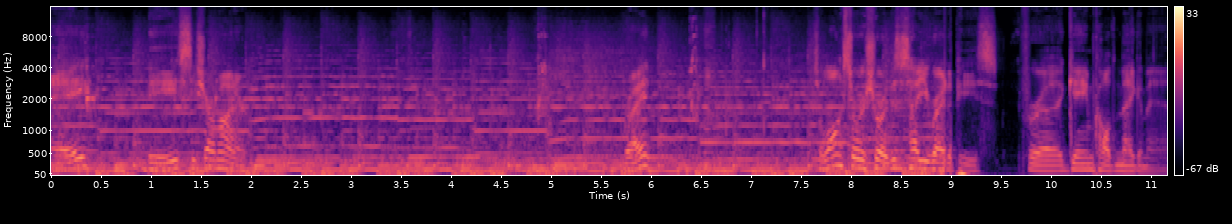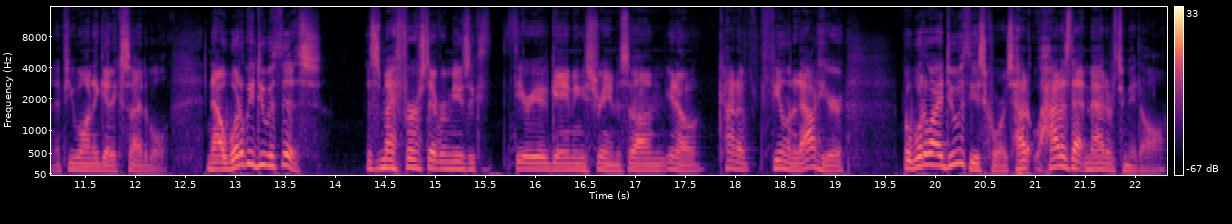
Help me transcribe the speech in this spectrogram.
A, B, C sharp minor. Right? So, long story short, this is how you write a piece for a game called Mega Man if you want to get excitable. Now, what do we do with this? This is my first ever music theory of gaming stream, so I'm, you know, kind of feeling it out here. But what do I do with these chords? How, how does that matter to me at all?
